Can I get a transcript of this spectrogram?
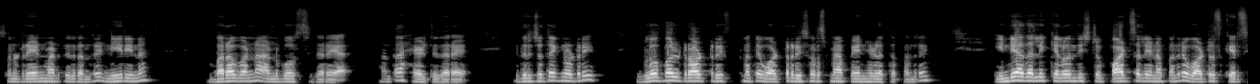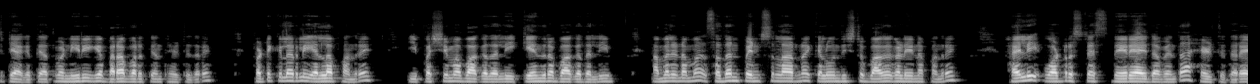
ಸೊ ನೋಡ್ರಿ, ಏನ್ ಮಾಡ್ತಿದ್ರು ಅಂದ್ರೆ, ನೀರಿನ ಬರವನ್ನ ಅನುಭವಿಸ್ತಿದ್ದಾರೆ ಅಂತ ಹೇಳ್ತಿದ್ದಾರೆ. ಇದ್ರ ಜೊತೆಗೆ ನೋಡ್ರಿ ಗ್ಲೋಬಲ್ ಡ್ರಾಟ್ ರಿಸ್ಕ್ ಮತ್ತೆ ವಾಟರ್ ರಿಸೋರ್ಸ್ ಮ್ಯಾಪ್ ಏನ್ ಹೇಳತ್ತಪ್ಪ ಅಂದ್ರೆ ಇಂಡಿಯಾದಲ್ಲಿ ಕೆಲವೊಂದಿಷ್ಟು ಪಾರ್ಟ್ಸ್ ಅಲ್ಲಿ ಏನಪ್ಪಾ ಅಂದ್ರೆ ವಾಟರ್ ಸ್ಕೇರ್ಸಿಟಿ ಆಗುತ್ತೆ ಅಥವಾ ನೀರಿಗೆ ಬರ ಬರುತ್ತೆ ಅಂತ ಹೇಳ್ತಿದ್ದಾರೆ. ಪರ್ಟಿಕ್ಯುಲರ್ಲಿ ಎಲ್ಲಪ್ಪ ಅಂದ್ರೆ ಈ ಪಶ್ಚಿಮ ಭಾಗದಲ್ಲಿ, ಕೇಂದ್ರ ಭಾಗದಲ್ಲಿ, ಆಮೇಲೆ ನಮ್ಮ ಸದರ್ನ್ ಪೆನ್ಸುಲಾರ್ನ ಕೆಲವೊಂದಿಷ್ಟು ಭಾಗಗಳೇನಪ್ಪಾ ಅಂದ್ರೆ ಹೈಲಿ ವಾಟರ್ ಸ್ಟ್ರೆಸ್ ಏರಿಯಾ ಇದಾವೆ ಅಂತ ಹೇಳ್ತಿದ್ದಾರೆ.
